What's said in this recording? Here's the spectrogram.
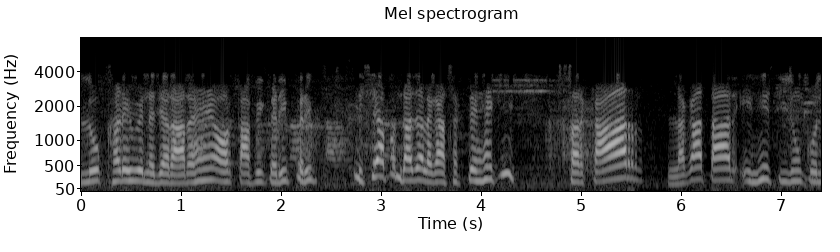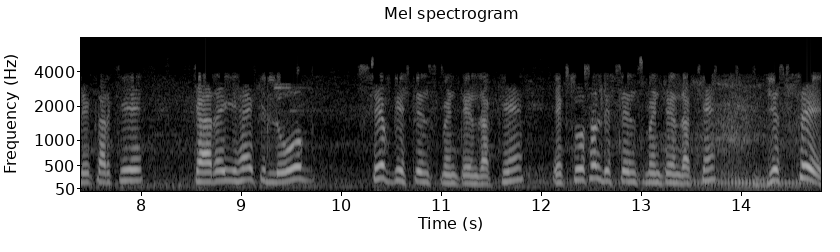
लोग खड़े हुए नज़र आ रहे हैं और काफ़ी करीब करीब इससे आप अंदाज़ा लगा सकते हैं कि सरकार लगातार इन्हीं चीज़ों को लेकर के कह रही है कि लोग सेफ़ डिस्टेंस मेंटेन रखें, एक सोशल डिस्टेंस मेंटेन रखें, जिससे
